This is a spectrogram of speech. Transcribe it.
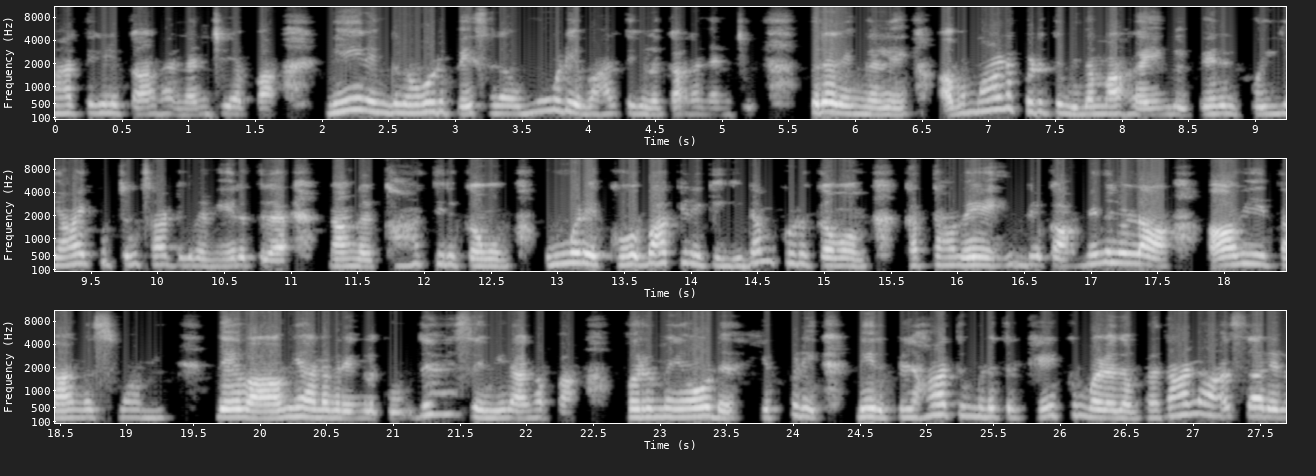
வார்த்தைகளுக்காக நன்றி அப்பா. நீர் எங்களோடு பேசின உம்முடைய வார்த்தைகளுக்காக நன்றி. பிறர் எங்களை அவமானப்படுத்தும் விதமாக எங்கள் பேரில் பொய்யாய் குற்றம் சாட்டுகிற நேரத்துல நாங்கள் காத்திருக்கவும் உம்முடைய கோபாக்கினைக்கு இடம் கொடுக்கவும். கத்தாவே எங்களுக்கு அமைதலுள்ள ஆவியை தாங்க சுவாமி. தேவ ஆவியானவர் எங்களுக்கு உதவி செய்வீராங்கப்பா பொறுமையோடு எப்படி நீர் பிலாத்து இடத்தில் கேட்கும் பொழுதும் பிரதான ஆசாரியர்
